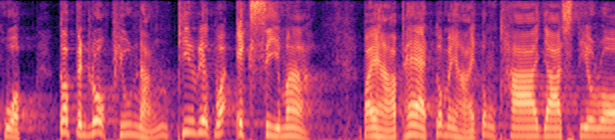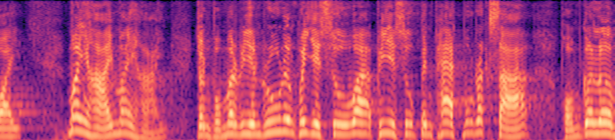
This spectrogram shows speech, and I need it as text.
ขวบ ก็เป็นโรคผิวหนังที่เรียกว่าเอ็กซีมาไปหาแพทย์ก็ไม่หายต้องทายาสเตียรอย ไม่หายไม่หาย จนผมมาเรียนรู้เรื่องพระเยซูว่าพระเยซูเป็นแพทย์ผู้รักษา ผมก็เริ่ม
